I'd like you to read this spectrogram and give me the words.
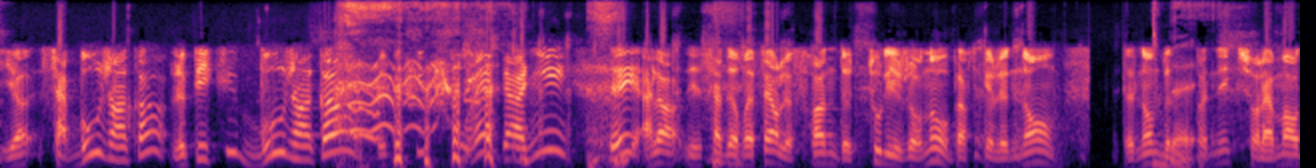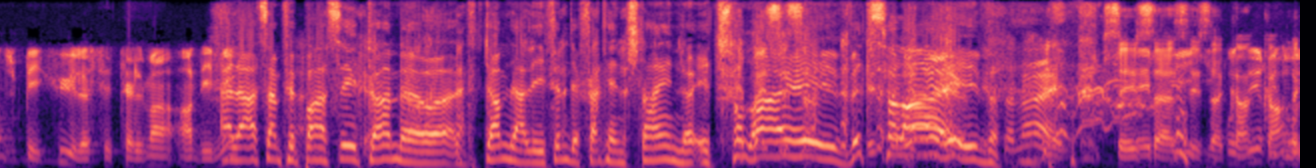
y a, ça bouge encore. Le PQ bouge encore. Le PQ pourrait gagner. Alors, ça devrait faire le front de tous les journaux parce que le nombre le nombre de Ben- chroniques sur la mort du PQ, là, c'est tellement endémique. Alors, ça me fait penser, Tom, euh, Tom dans les films de Frankenstein, là, It's Ben, alive! It's alive! It's alive. C'est ça, c'est ça. Quand, le,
